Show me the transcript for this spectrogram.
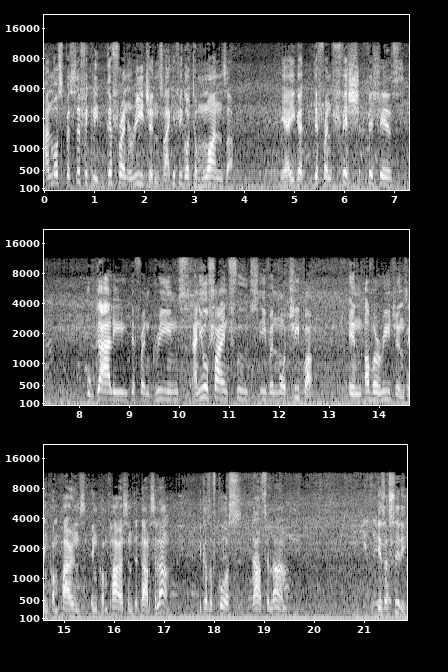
and more specifically different regions like if you go to Mwanza yeah you get different fish fishes ugali different greens and you'll find foods even more cheaper in other regions in comparison in comparison to Dar es Salaam because of course Dar es Salaam is a city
